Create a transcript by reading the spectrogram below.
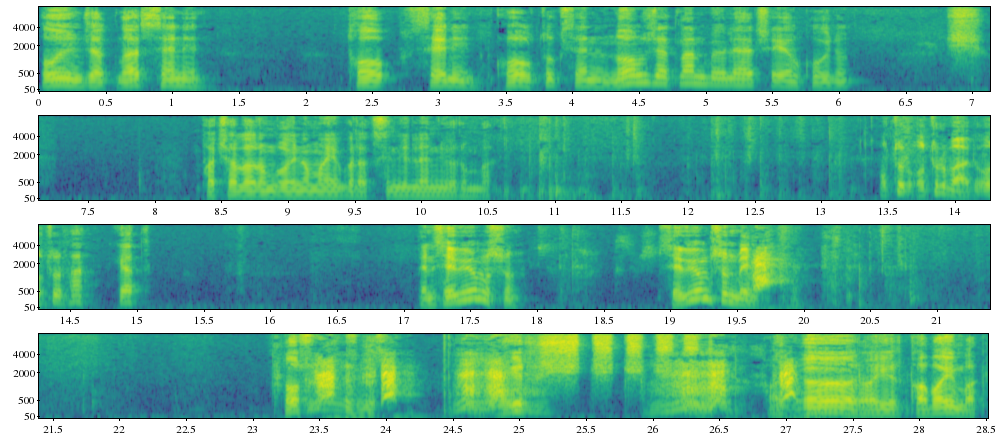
Oyuncaklar senin. Top senin. Koltuk senin. Ne olacak lan böyle her şeye el koydun? Şş. Paçalarımla oynamayı bırak. Sinirleniyorum bak. Otur, otur bari. Otur. ha yat. Beni seviyor musun? Seviyor musun beni? Dost muyuz biz? Hayır. şşt, şşt, şşt, şşt. Hayır, hayır. Kabayım bak.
